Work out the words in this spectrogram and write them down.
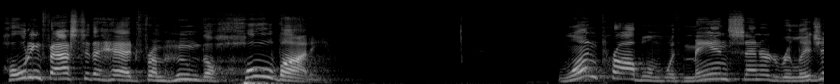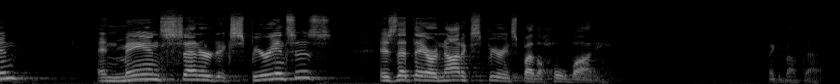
holding fast to the head from whom the whole body. One problem with man centered religion and man centered experiences is that they are not experienced by the whole body. Think about that.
